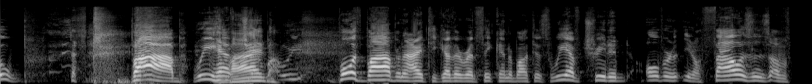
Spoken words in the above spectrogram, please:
oh, Bob. We have we, both Bob and I together were thinking about this. We have treated over you know thousands of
